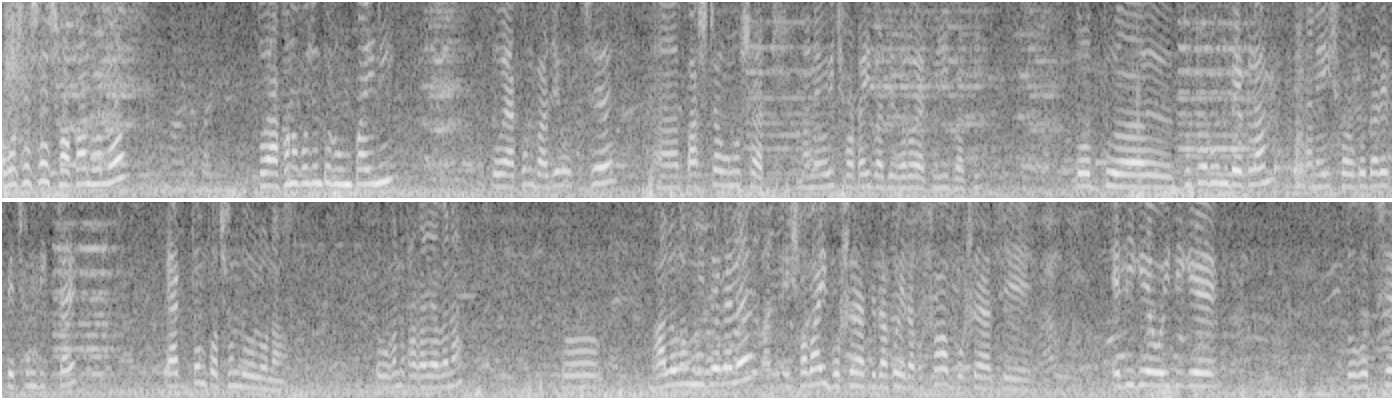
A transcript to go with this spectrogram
অবশেষে সকাল হলো। তো এখনও পর্যন্ত রুম পাইনি। তো এখন বাজে হচ্ছে পাঁচটা উনষাট মানে ওই ছটাই বাজে, ধরো এক মিনিট বাকি। তো দুটো রুম দেখলাম মানে এই স্বর্গদ্বারের পেছন দিকটায়। একদম পছন্দ হলো না, তো ওখানে থাকা যাবে না। তো ভালো রুম নিতে গেলে এই সবাই বসে আছে, দেখো, এই দেখো, সব বসে আছে। এদিকে, ওইদিকে। তো হচ্ছে,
